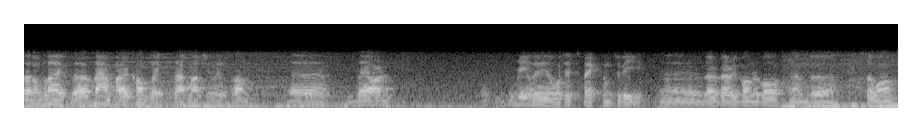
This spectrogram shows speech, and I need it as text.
I don't like the vampire complex that much in this one. Uh, they aren't really what you expect them to be. Uh, they're very vulnerable and uh, so on.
